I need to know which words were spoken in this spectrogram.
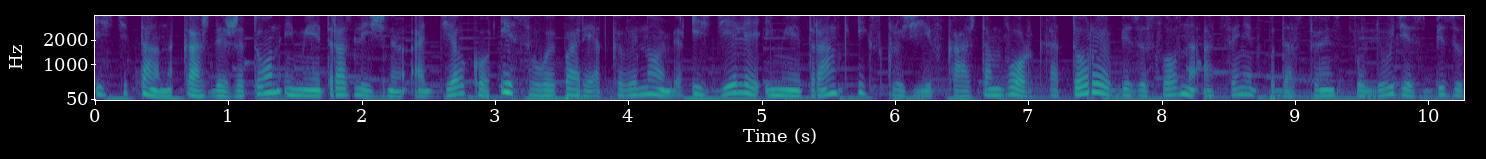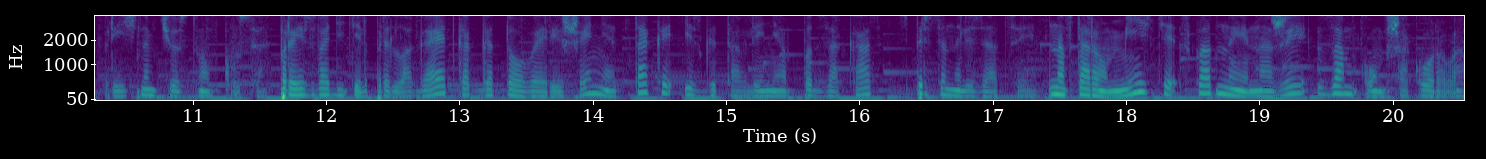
из титана. Каждый жетон имеет различную отделку и свой порядковый номер. Изделия имеют ранг эксклюзив Custom Work, которую, безусловно, оценят по достоинству люди с безупречным чувством вкуса. Производитель предлагает как готовое решение, так и изготовление под заказ с персонализацией. На втором месте складные ножи с замком Шакурова.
